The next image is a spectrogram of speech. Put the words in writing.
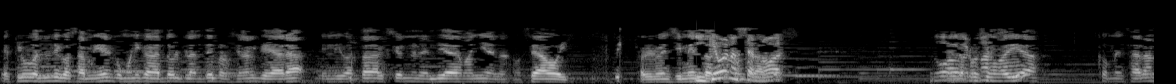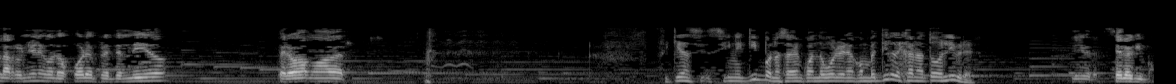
El Club Atlético San Miguel comunica a todo el plantel profesional que hará en libertad de acción en el día de mañana, o sea, hoy, por el vencimiento ¿Y qué van a hacer? ¿No va, no va a En los próximos días comenzarán las reuniones con los jugadores pretendidos, pero vamos a ver. Si quedan si- sin equipo, no saben cuándo vuelven a competir, dejan a todos libres. Libre, cero equipo.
